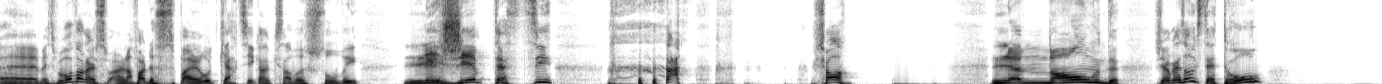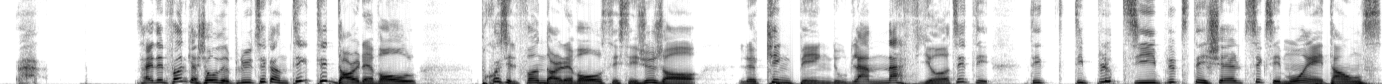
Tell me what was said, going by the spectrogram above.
Euh, ben, tu peux pas faire un, affaire de super-héros de quartier quand il s'en va sauver l'Égypte, esti. Genre, le monde. J'ai l'impression que c'était trop. Ça a été le fun quelque chose de plus. Tu sais, comme, tu Daredevil. Pourquoi c'est le fun, Daredevil? C'est juste genre le Kingpin ou de la mafia. Tu sais, t'es plus petit, plus petite échelle. Tu sais que c'est moins intense.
